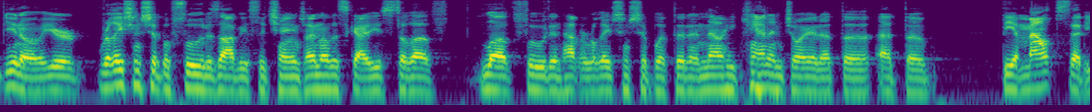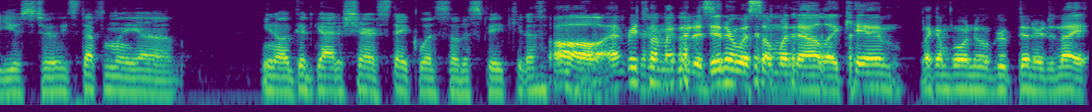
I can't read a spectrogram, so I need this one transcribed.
you know your relationship with food has obviously changed. I know this guy used to love love food and have a relationship with it and now he can't enjoy it at the at the the amounts that he used to. He's definitely uh you know a good guy to share a steak with so to speak. He doesn't Oh, every time I go to dinner with someone now, like him, like I'm going to a group dinner tonight,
